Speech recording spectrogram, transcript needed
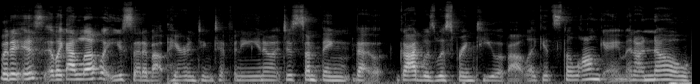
but it is like I love what you said about parenting, Tiffany. You know, it's just something that God was whispering to you about. Like it's the long game, and I know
